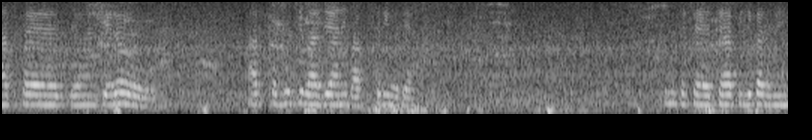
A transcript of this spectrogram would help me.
आज काय जेवण केलं. आज कद्दूची भाजी आणि भाकरी होत्या. तुम्ही कशा आहे? चहा पिली का तुम्ही?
